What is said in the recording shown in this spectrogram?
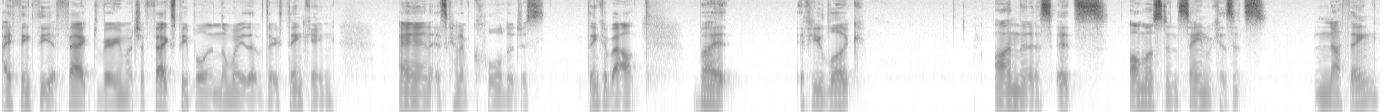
I think the effect very much affects people in the way that they're thinking. And it's kind of cool to just think about. But if you look on this, it's almost insane because it's nothing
